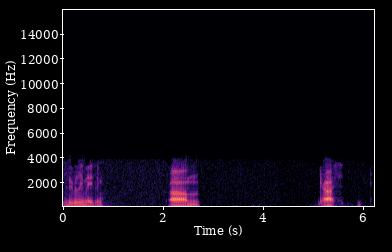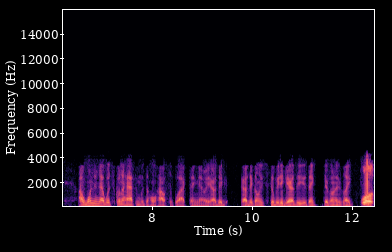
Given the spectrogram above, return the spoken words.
It'd be really amazing. Um, gosh, I wonder now what's going to happen with the whole House of Black thing. Now, are they are they going to still be together? You think they're going to like Well,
